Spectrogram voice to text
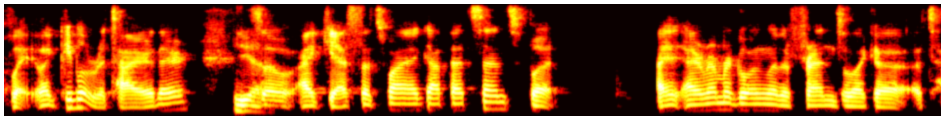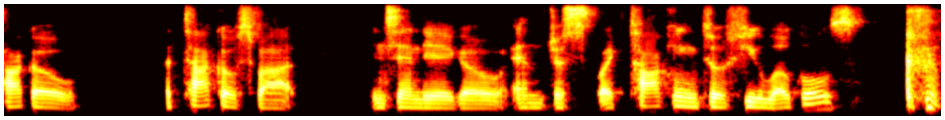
play like people retire there. Yeah, so i guess that's why i got that sense but i, I remember going with a friend to like a, a taco a taco spot in san diego and just like talking to a few locals.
